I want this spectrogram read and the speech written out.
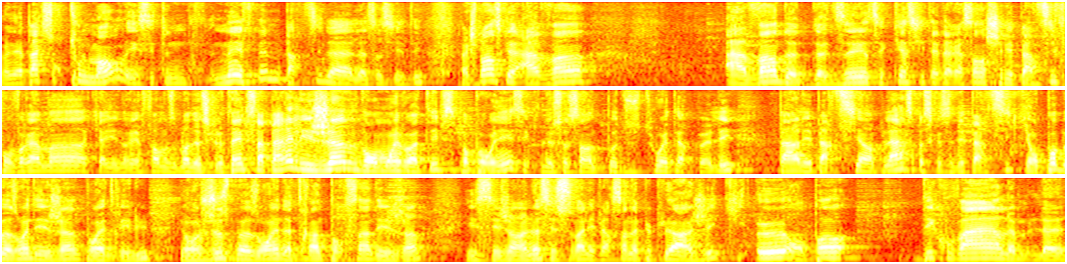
un impact sur tout le monde et c'est une, infime partie de la, société. Je pense qu'avant avant de, de dire qu'est-ce qui est intéressant chez les partis, il faut vraiment qu'il y ait une réforme du mode de scrutin. Puis ça paraît, les jeunes vont moins voter, puis c'est pas pour rien, c'est qu'ils ne se sentent pas du tout interpellés par les partis en place, parce que c'est des partis qui n'ont pas besoin des jeunes pour être élus. Ils ont juste besoin de 30 des gens. Et ces gens-là, c'est souvent les personnes un peu plus âgées qui, eux, n'ont pas découvert le, le-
